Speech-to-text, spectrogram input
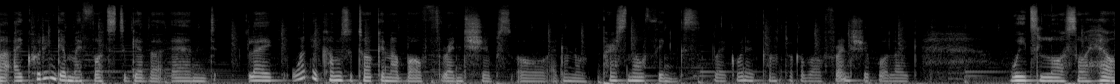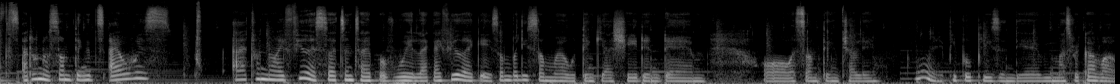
but I couldn't get my thoughts together. And like when it comes to talking about friendships or I don't know, personal things, like when it comes to talk about friendship or like weight loss or health, I don't know, something, it's, I always, I don't know, I feel a certain type of way. Like I feel like, hey, somebody somewhere would think you're shading them or something, Charlie mm, people pleasing there. We must recover.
